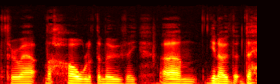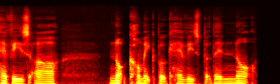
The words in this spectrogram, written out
throughout the whole of the movie. Um, you know, the, the heavies are not comic book heavies, but they're not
